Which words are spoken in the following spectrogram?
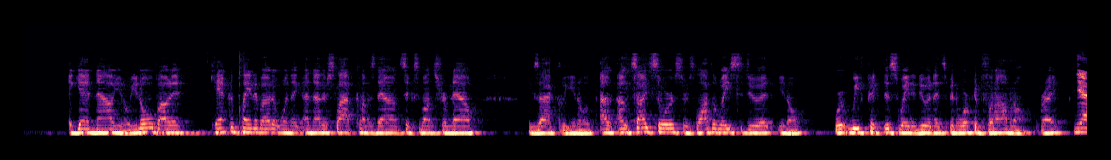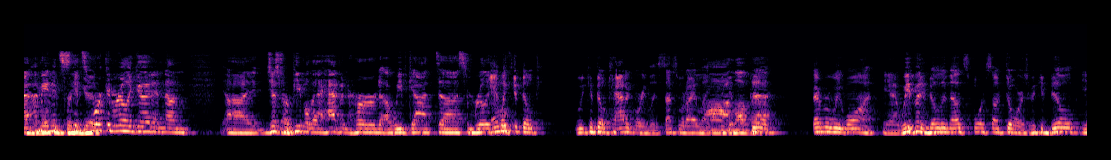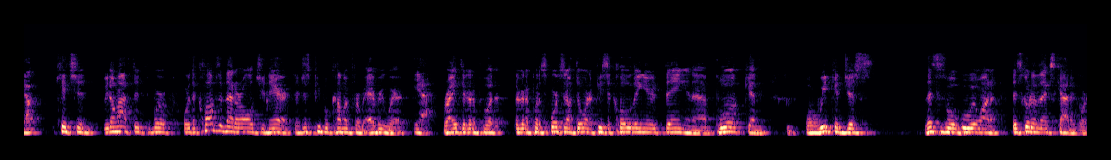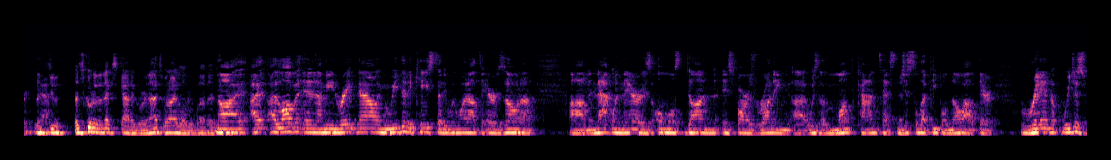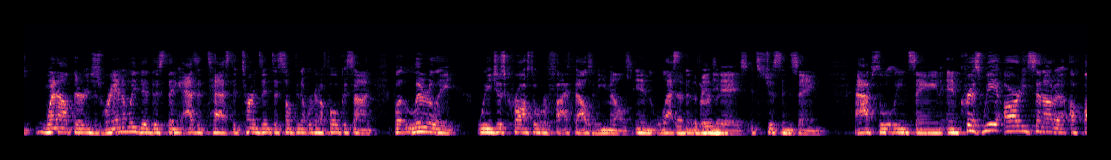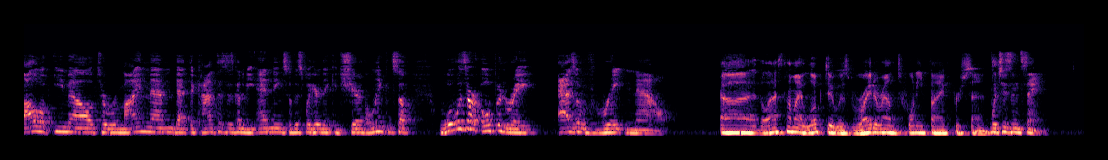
again, now you know you know about it. Can't complain about it when another slap comes down six months from now. Exactly. You know, out, outside source. There's lots of ways to do it. You know, we have picked this way to do it. and It's been working phenomenal, right? Yeah, I mean, it's it's good. working really good. And um, uh, just for people that haven't heard, uh, we've got uh, some really and cool we can build we can build category lists. That's what I like. Ah, oh, I love that. Whatever we want. Yeah, we've we been building out sports outdoors. We can build yep. kitchen. We don't have to. We're, we're the clubs in that are all generic. They're just people coming from everywhere. Yeah. Right. They're gonna put they're gonna put a sports and outdoor and a piece of clothing in your thing and a book and where we can just this is what who we want to. Let's go to the next category. Let's yeah. do. Let's go to the next category. And that's what I love about it. No, I, I, I love it, and I mean, right now, I mean, we did a case study. We went out to Arizona. Um, and that one there is almost done as far as running. Uh, it was a month contest, and just to let people know out there, random. We just went out there and just randomly did this thing as a test. It turns into something that we're going to focus on, but literally, we just crossed over 5,000 emails in less That's than 30 amazing. days. It's just insane absolutely insane. And Chris, we already sent out a, a follow up email to remind them that the contest is going to be ending. So this way here they can share the link and stuff. What was our open rate as of right now? Uh, the last time I looked, it was right around 25%. Which is insane.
